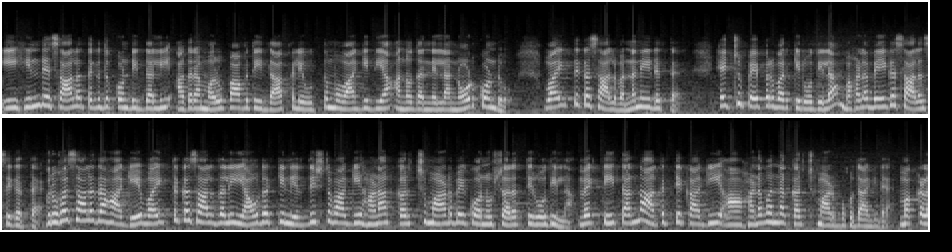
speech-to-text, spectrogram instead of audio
ಈ ಹಿಂದೆ ಸಾಲ ತೆಗೆದುಕೊಂಡಿದ್ದಲ್ಲಿ ಅದರ ಮರುಪಾವತಿ ದಾಖಲೆ ಉತ್ತಮವಾಗಿದೆಯಾ ಅನ್ನೋದನ್ನೆಲ್ಲ ನೋಡಿಕೊಂಡು ವೈಯಕ್ತಿಕ ಸಾಲವನ್ನ ನೀಡುತ್ತೆ. ಹೆಚ್ಚು ಪೇಪರ್ ವರ್ಕ್ ಇರೋದಿಲ್ಲ, ಬಹಳ ಬೇಗ ಸಾಲ ಸಿಗುತ್ತೆ. ಗೃಹ ಸಾಲದ ಹಾಗೆ ವೈಯಕ್ತಿಕ ಸಾಲದಲ್ಲಿ ಯಾವುದಕ್ಕೆ ನಿರ್ದಿಷ್ಟವಾಗಿ ಹಣ ಖರ್ಚು ಮಾಡಬೇಕು ಅನ್ನೋ ಷರತ್ತಿರೋದಿಲ್ಲ ವ್ಯಕ್ತಿ ತನ್ನ ಅಗತ್ಯಕ್ಕಾಗಿ ಆ ಹಣವನ್ನ ಖರ್ಚು ಮಾಡಬಹುದಾಗಿದೆ. ಮಕ್ಕಳ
